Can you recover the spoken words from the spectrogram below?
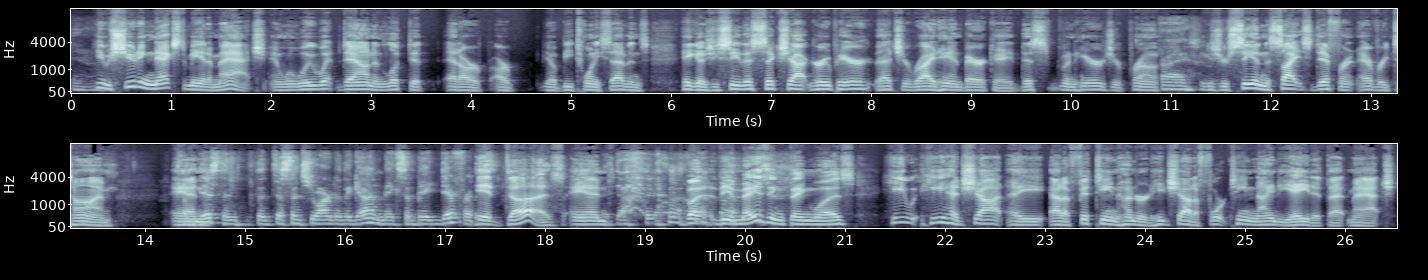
yeah. he was shooting next to me at a match and when we went down and looked at at our our you know B27s he goes you see this six shot group here? That's your right hand barricade. This one here's your prone. Right. because you're seeing the sights different every time. And distance the distance you are to the gun makes a big difference. It does. And it does. but the amazing thing was he he had shot a out of 1500 he'd shot a 1498 at that match.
